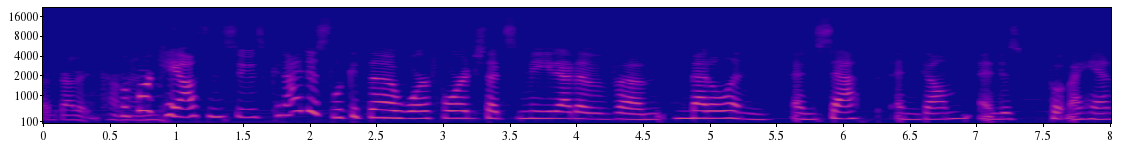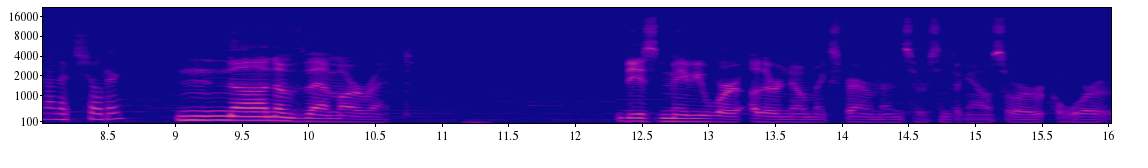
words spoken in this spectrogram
I've got it coming. Before chaos ensues, can I just look at the Warforge that's made out of um, metal and, and sap and gum and just put my hand on its shoulder? None of them are rent. These maybe were other gnome experiments or something else, or or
